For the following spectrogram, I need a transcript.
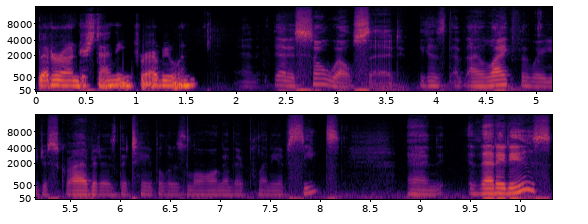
better understanding for everyone. And that is so well said because i like the way you describe it as the table is long and there are plenty of seats and that it is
